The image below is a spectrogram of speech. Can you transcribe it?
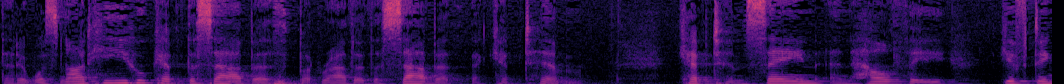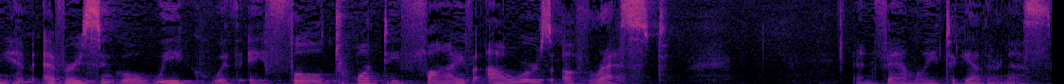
that it was not he who kept the Sabbath, but rather the Sabbath that kept him, kept him sane and healthy, gifting him every single week with a full 25 hours of rest and family togetherness.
